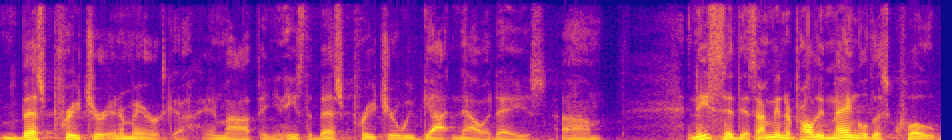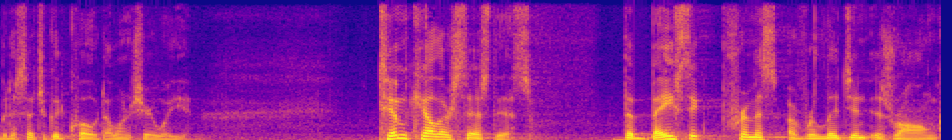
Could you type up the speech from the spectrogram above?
best preacher in America, in my opinion. He's the best preacher we've got nowadays. Um, and he said this. I'm going to probably mangle this quote, but it's such a good quote I want to share with you. Tim Keller says this The basic premise of religion is wrong.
